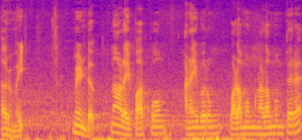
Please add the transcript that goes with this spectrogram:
அருமை. மீண்டும் நாளை பார்ப்போம். அனைவரும் வளமும் நலமும் பெற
